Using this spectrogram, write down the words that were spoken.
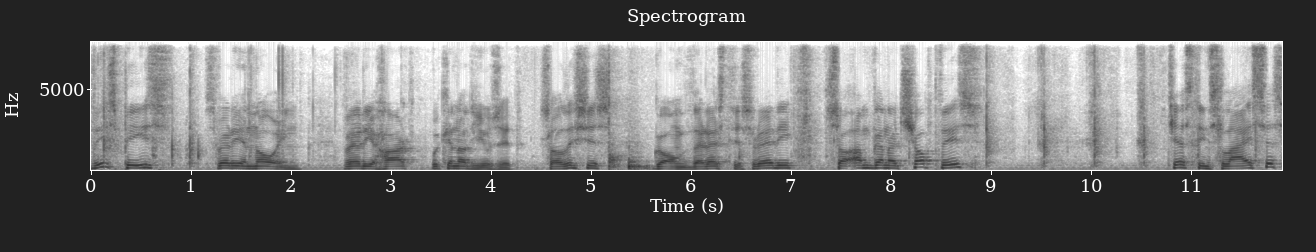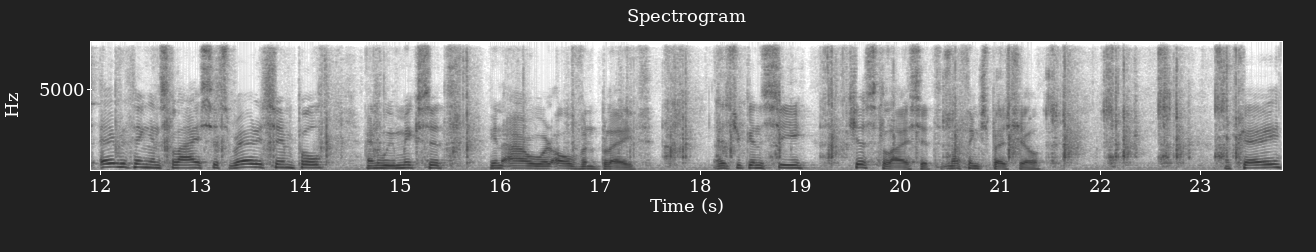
this piece. It's very annoying, very hard. We cannot use it. So this is gone. The rest is ready. So I'm gonna chop this just in slices. Everything in slices very simple and we mix it in our oven plate. As you can see just slice it nothing special. Okay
